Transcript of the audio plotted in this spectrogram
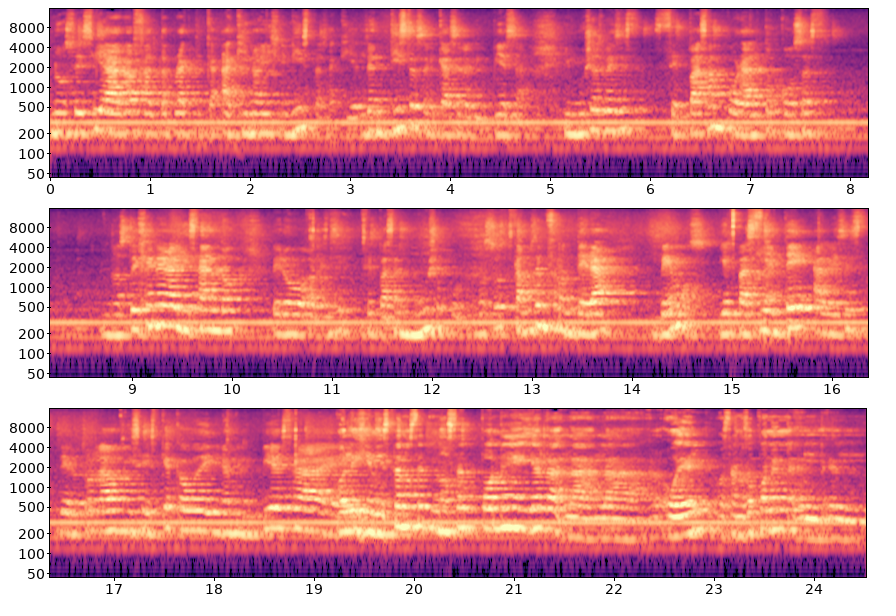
No sé si haga falta práctica. Aquí no hay higienistas, aquí el dentista es el que hace la limpieza. Y muchas veces se pasan por alto cosas no estoy generalizando, pero a veces se, pasan mucho por nosotros estamos en frontera, vemos, y el paciente a veces del otro lado me dice, es que acabo de ir a mi limpieza. eh, O el higienista no se, no se pone ella la, la, la, o él, o sea, no se pone el, el,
